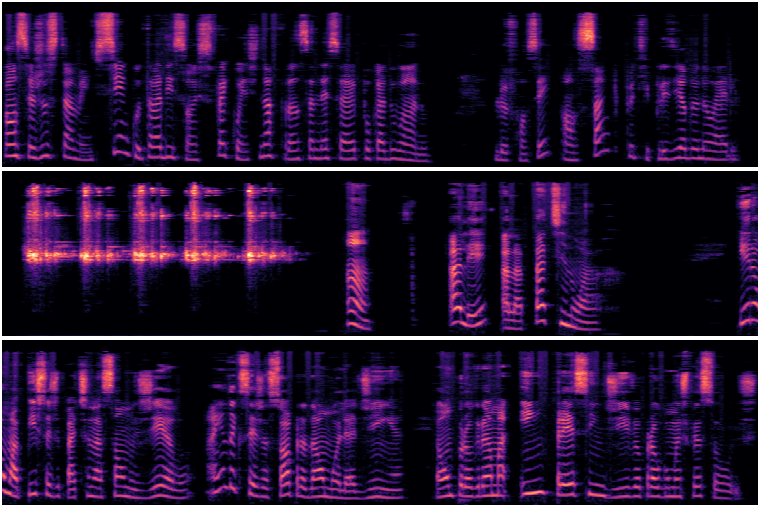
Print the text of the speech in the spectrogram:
vão ser justamente cinco tradições frequentes na França nessa época do ano. Le français en cinq petits plaisirs de Noël. 1. Aller à la patinoire. Ir a uma pista de patinação no gelo, ainda que seja só para dar uma olhadinha, é um programa imprescindível para algumas pessoas.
